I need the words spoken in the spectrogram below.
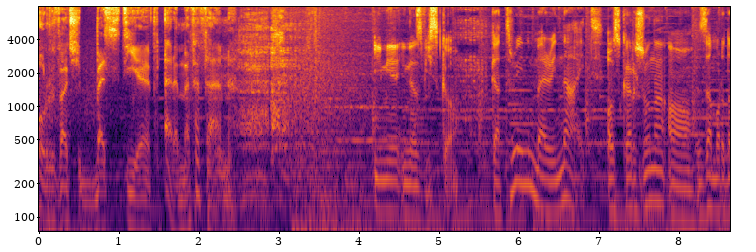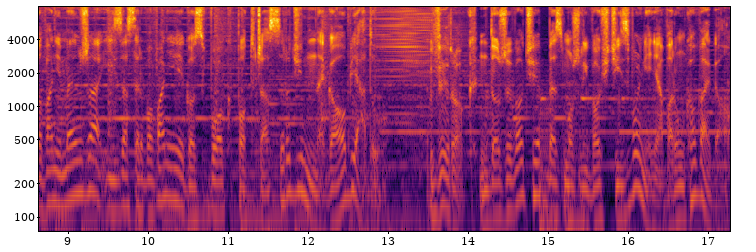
Dorwać bestie w RMFFM. Imię i nazwisko. Catherine Mary Knight. Oskarżona o Zamordowanie męża i zaserwowanie jego zwłok podczas rodzinnego obiadu. wyrok. Dożywocie bez możliwości zwolnienia warunkowego.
